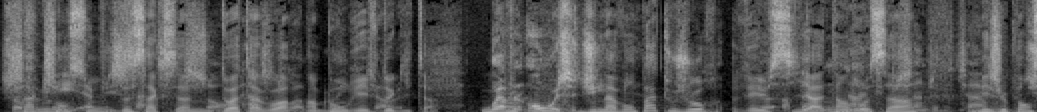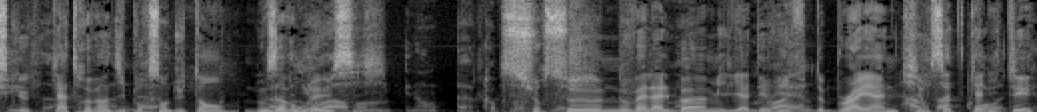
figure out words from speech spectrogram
chaque chanson de Saxon doit avoir un bon riff de guitare. Nous n'avons pas toujours réussi à atteindre ça, mais je pense que 90% du temps, nous avons réussi. Sur ce nouvel album, il y a des riffs de Brian qui ont cette qualité,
